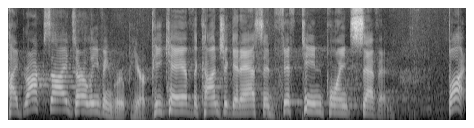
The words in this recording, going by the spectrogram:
Hydroxides are leaving group here. pK of the conjugate acid 15.7. But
